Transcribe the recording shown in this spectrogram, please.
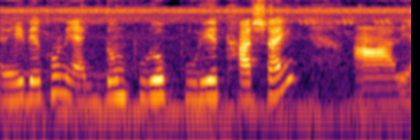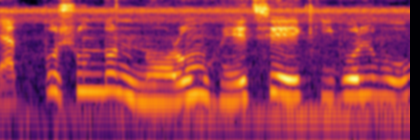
আর এই দেখুন একদম পুরো পুড়ে থাসায় আর এত সুন্দর নরম হয়েছে কি বলব?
